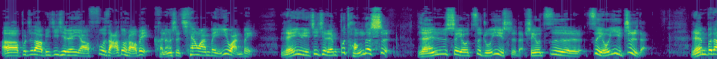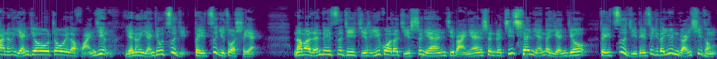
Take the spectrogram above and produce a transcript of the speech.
呃，不知道比机器人要复杂多少倍，可能是千万倍、亿万倍。人与机器人不同的是。人是有自主意识的，是有自自由意志的。人不但能研究周围的环境，也能研究自己，对自己做实验。那么，人对自己几一过的几十年、几百年，甚至几千年的研究，对自己、对自己的运转系统，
